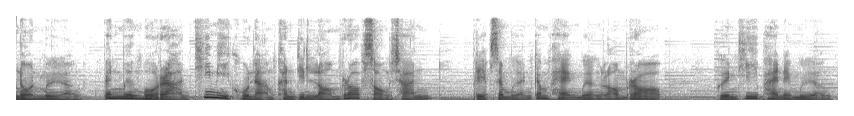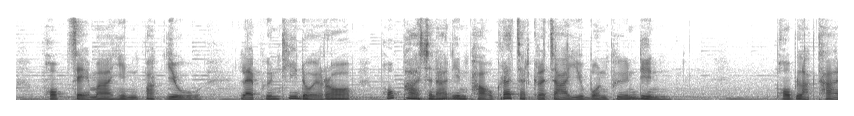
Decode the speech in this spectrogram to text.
โนนเมืองเป็นเมืองโบราณที่มีคูน้ำคันดินล้อมรอบสองชั้น เปรียบเสมือนกำแพงเมืองล้อมรอบ พื้นที่ภายในเมือง พบเสมาหินปักอยู่ และพื้นที่โดยรอบพบภาชนะดินเผากระจัดกระจายอยู่บนพื้นดิน พบหลักฐาน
